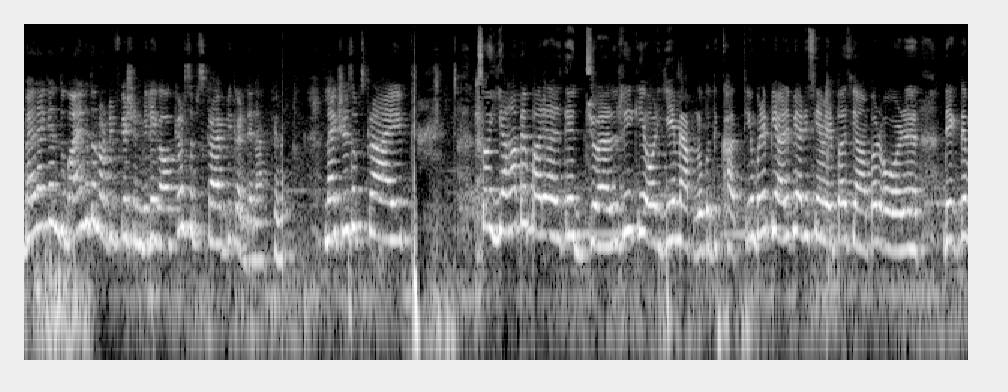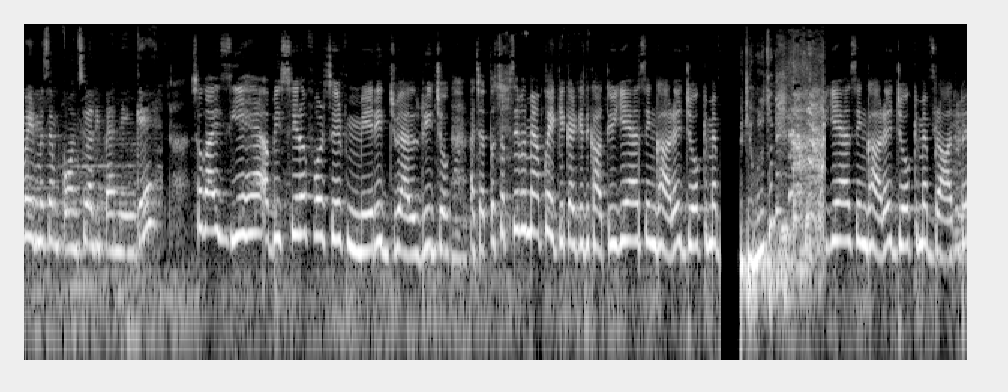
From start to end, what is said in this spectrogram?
बेल आइकन दबाएँगे तो नोटिफिकेशन मिलेगा ओके और सब्सक्राइब भी कर देना। Like share subscribe so so, यहाँ पे बारे आ जाती है ज्वेलरी की और ये मैं आप लोगों को दिखाती हूँ। बड़े प्यारे प्यारी सी है मेरे पास यहाँ पर और देखते हुए इनमें से हम कौन सी वाली पहनेंगे। सो so गाइज़ ये है अभी सिर्फ़ और सिर्फ़ मेरी ज्वेलरी जो अच्छा तो सबसे पहले मैं आपको एक एक करके दिखाती हूँ। ये है सिंघारे जो कि मैं क्या बोला तूने? ये है सिंघारे जो कि मैं बरात पे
